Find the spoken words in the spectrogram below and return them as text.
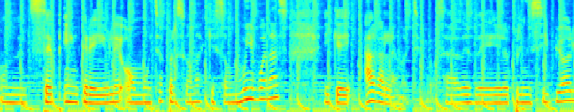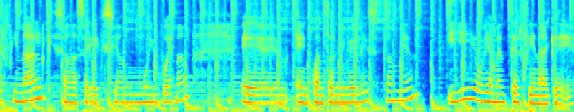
un set increíble o muchas personas que son muy buenas y que hagan la noche. O sea, desde el principio al final, que sea una selección muy buena eh, en cuanto a niveles también. Y obviamente el final que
